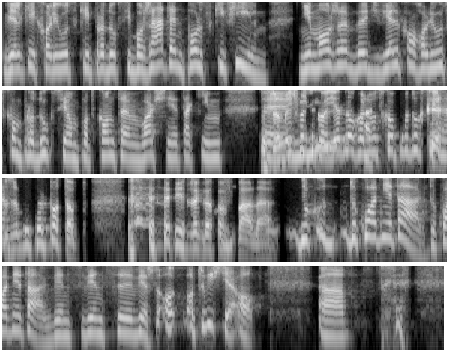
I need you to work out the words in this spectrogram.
wielkiej hollywoodzkiej produkcji, bo żaden polski film nie może być wielką hollywoodzką produkcją pod kątem właśnie takim... E, Zrobiliśmy e, tylko jedną tak. hollywoodzką tak. produkcję, zrobiliśmy potop Jerzego Hoffmana. Dok dokładnie tak, dokładnie tak, więc, więc wiesz, to, o, oczywiście, o... A,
